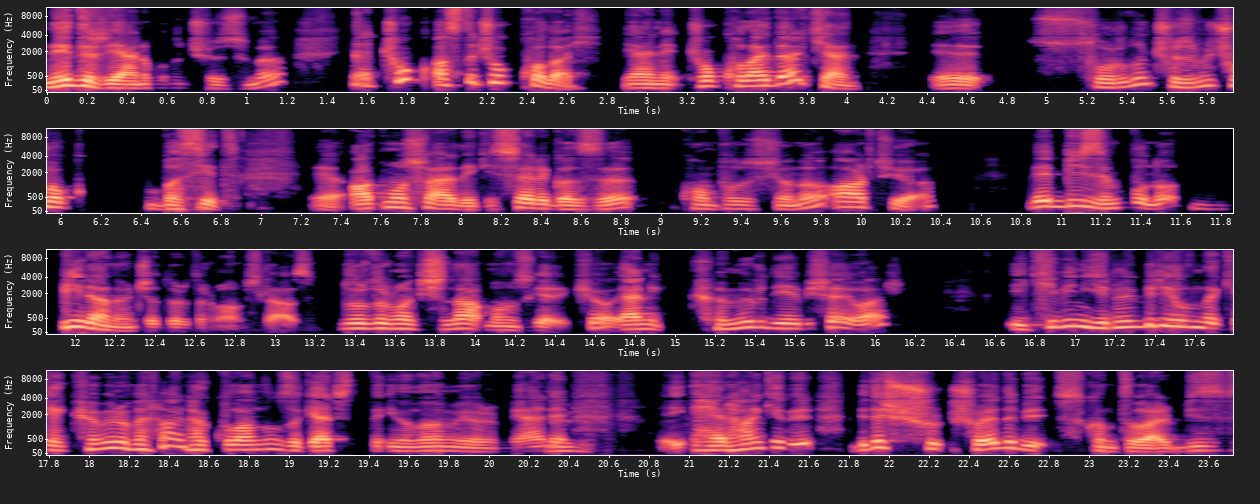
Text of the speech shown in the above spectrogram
nedir yani bunun çözümü? Yani çok aslında çok kolay. Yani çok kolay derken e, sorunun çözümü çok basit. E, atmosferdeki sera gazı kompozisyonu artıyor ve bizim bunu bir an önce durdurmamız lazım. Durdurmak için ne yapmamız gerekiyor? Yani kömür diye bir şey var. 2021 yılındaki kömürü ben hala kullandığımıza gerçekten inanamıyorum. Yani evet. herhangi bir bir de şu, şöyle de bir sıkıntı var. Biz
